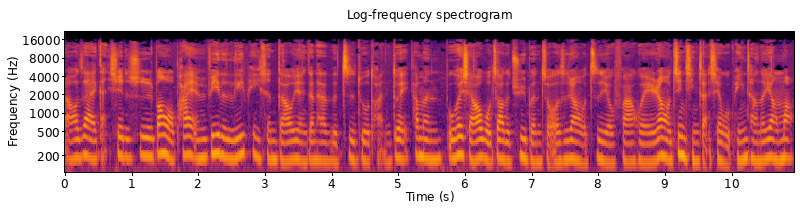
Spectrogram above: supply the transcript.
然后再来感谢的是帮我拍 MV 的李品生导演跟他的制作团队，他们不会想要我照着剧本走，而是让我自由发挥，让我尽情展现我平常的样貌。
